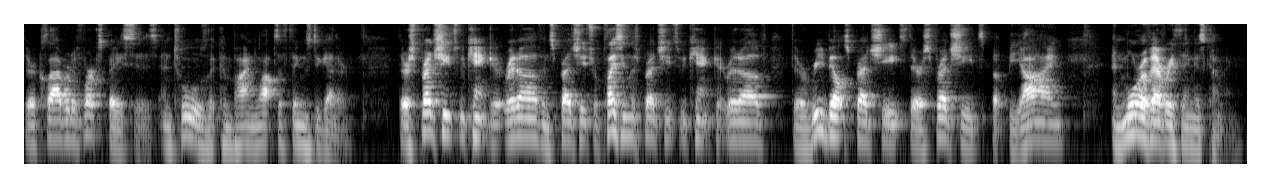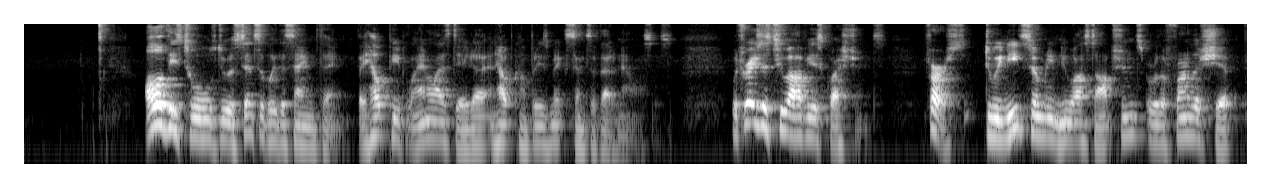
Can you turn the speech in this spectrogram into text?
There are collaborative workspaces and tools that combine lots of things together. There are spreadsheets we can't get rid of, and spreadsheets replacing the spreadsheets we can't get rid of. There are rebuilt spreadsheets, there are spreadsheets, but BI, and more of everything is coming. All of these tools do ostensibly the same thing. They help people analyze data and help companies make sense of that analysis. Which raises two obvious questions. First, do we need so many nuanced options, or will the front of the ship,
